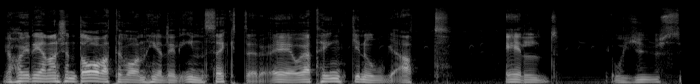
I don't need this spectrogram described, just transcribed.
Jag har ju redan känt av att det var en hel del insekter eh, och jag tänker nog att eld och ljus,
